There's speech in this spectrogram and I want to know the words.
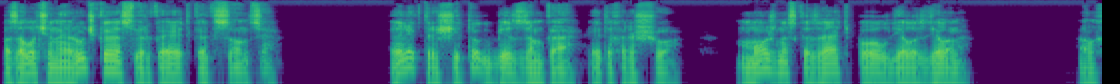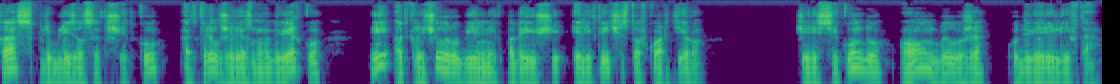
Позолоченная ручка сверкает, как солнце. Электрощиток без замка. Это хорошо. Можно сказать, пол дела сделано. Алхас приблизился к щитку, открыл железную дверку и отключил рубильник, подающий электричество в квартиру. Через секунду он был уже у двери лифта.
